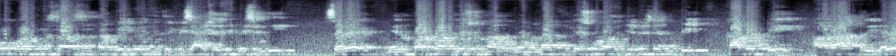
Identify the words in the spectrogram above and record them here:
ఓ ప్రొఫెసర్ తప్పైపోయిందని చెప్పేసి ఆశ చెప్పేసింది. సరే నేను పొరపాటు చేసుకున్నాను మిమ్మల్ని అర్థం చేసుకోవాలని చెప్పేసి కాబట్టి ఆ రాత్రి దైవ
